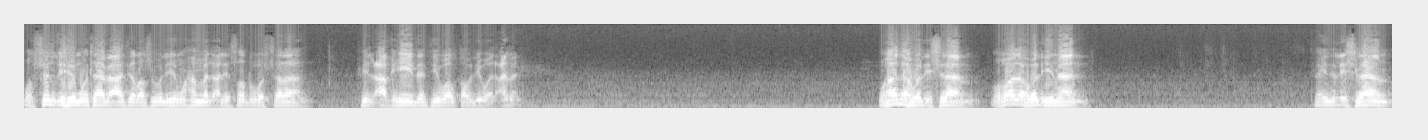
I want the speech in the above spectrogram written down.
والصدق في متابعة رسوله محمد عليه الصلاة والسلام في العقيدة والقول والعمل. وهذا هو الإسلام وهذا هو الإيمان. فإن الإسلام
